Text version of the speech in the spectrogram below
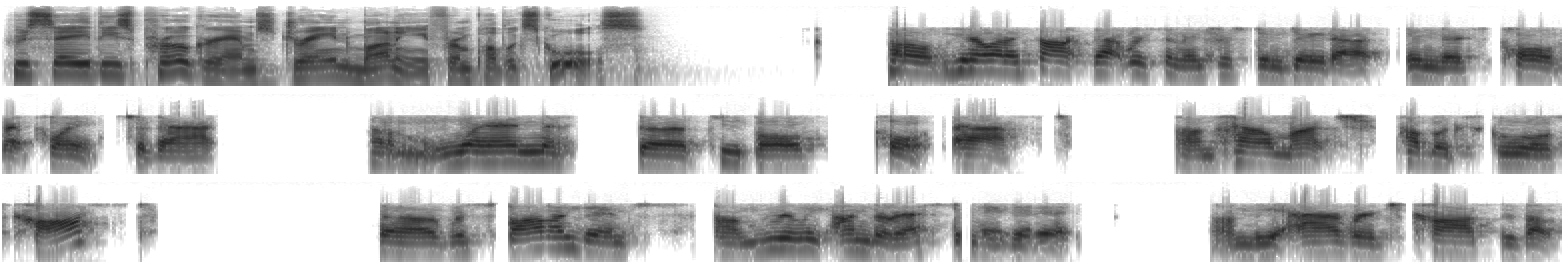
who say these programs drain money from public schools? Oh, you know what? I thought that was some interesting data in this poll that points to that. Um, when the people poll asked um, how much public schools cost, the respondents um, really underestimated it. Um, the average cost is about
